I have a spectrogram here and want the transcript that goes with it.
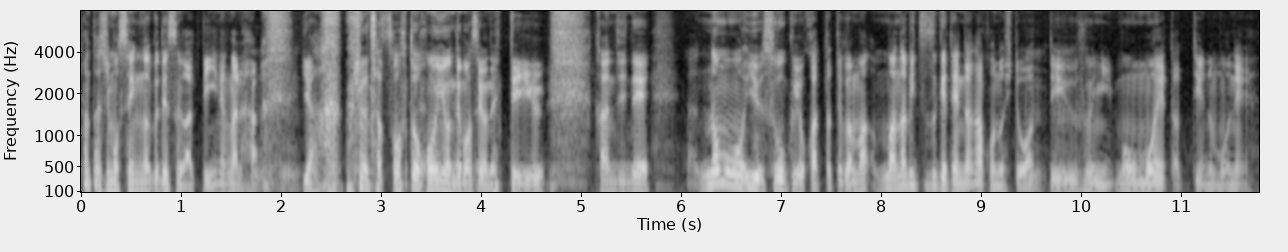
私も戦学ですがって言いながら、うん いや、あなた相当本読んでますよねっていう感じで、のもゆすごく良かったっていうか、ま、学び続けてんだな、この人はっていうふうにも思えたっていうのもね、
